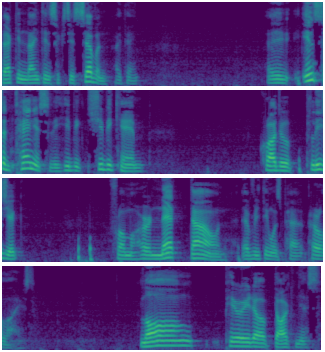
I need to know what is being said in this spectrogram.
back in 1967, I think. And instantaneously, he be, she became quadriplegic from her neck down. Everything was pa- paralyzed. Long period of darkness.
